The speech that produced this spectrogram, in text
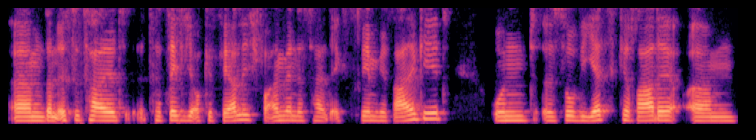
ähm, dann ist es halt tatsächlich auch gefährlich, vor allem wenn das halt extrem viral geht und äh, so wie jetzt gerade ähm,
